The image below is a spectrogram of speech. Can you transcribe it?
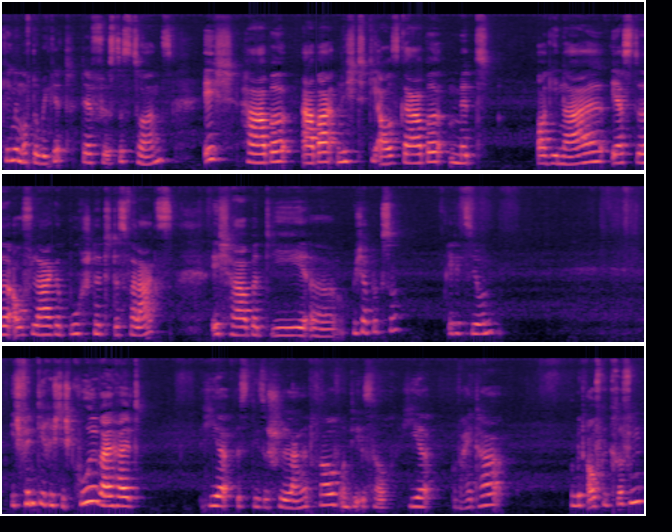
Kingdom of the Wicked, der Fürst des Zorns. Ich habe aber nicht die Ausgabe mit Original, erste Auflage, Buchschnitt des Verlags. Ich habe die äh, Bücherbüchse Edition. Ich finde die richtig cool, weil halt hier ist diese Schlange drauf und die ist auch hier weiter mit aufgegriffen.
